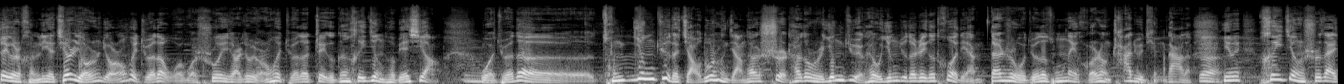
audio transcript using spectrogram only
这个是很厉害。其实有人有人会觉得，我我说一下，就有人会觉得这个跟黑镜特别像。嗯我觉得从英剧的角度上讲，它是它都是英剧，它有英剧的这个特点，但是我觉得从内核上差距挺大的。对因为黑镜是在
